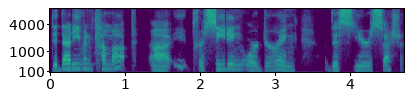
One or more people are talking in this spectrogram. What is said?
Did that even come up uh, preceding or during this year's session?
